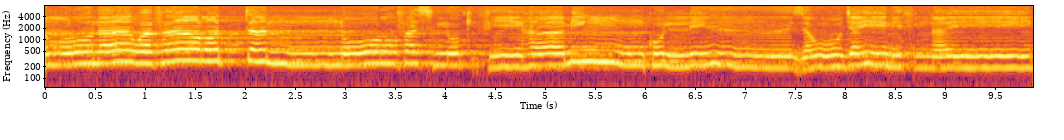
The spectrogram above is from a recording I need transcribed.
أمرنا وفاردت النور فاسلك فيها من كل زوجين اثنين.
